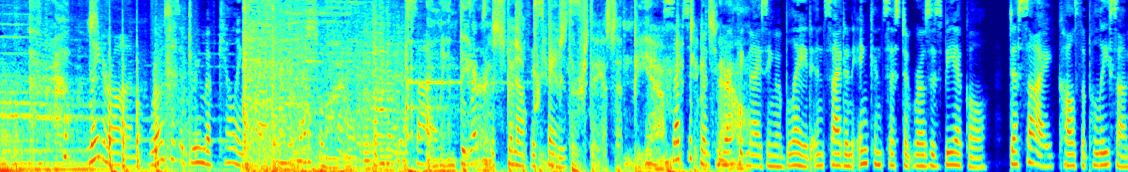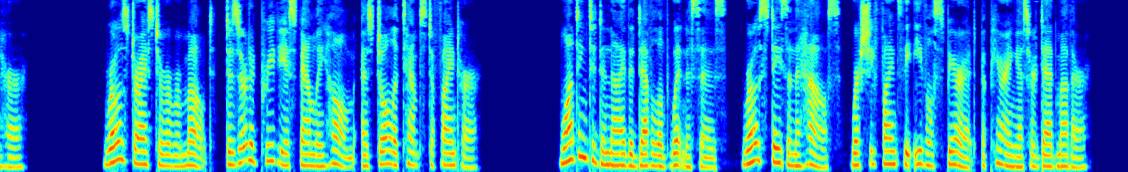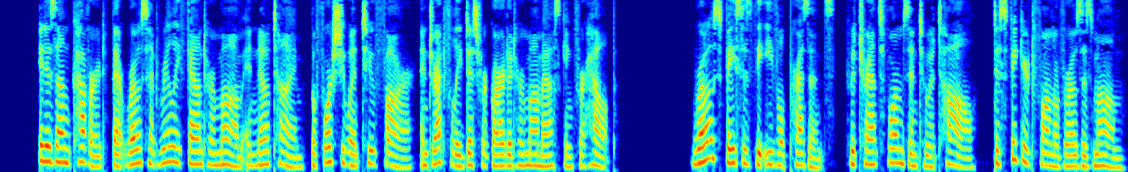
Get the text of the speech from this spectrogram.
Later on, Rose has a dream of killing Carl at the medical clinic with her Desai, Only in who rips the skin Special off his previews face. Thursday at 7 p.m. Subsequent to now. recognizing a blade inside an inconsistent Rose's vehicle, Desai calls the police on her. Rose drives to a remote, deserted previous family home as Joel attempts to find her. Wanting to deny the devil of witnesses, Rose stays in the house, where she finds the evil spirit appearing as her dead mother. It is uncovered that Rose had really found her mom in no time before she went too far and dreadfully disregarded her mom asking for help. Rose faces the evil presence, who transforms into a tall, disfigured form of Rose's mom.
